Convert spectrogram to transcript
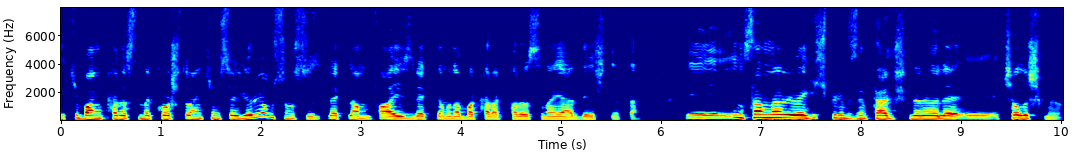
iki bank arasında koşturan kimseyi görüyor musunuz siz reklam faiz reklamına bakarak parasına yer değiştirirken? Ee, insanlar ve hiçbirimizin tercihleri öyle e, çalışmıyor.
